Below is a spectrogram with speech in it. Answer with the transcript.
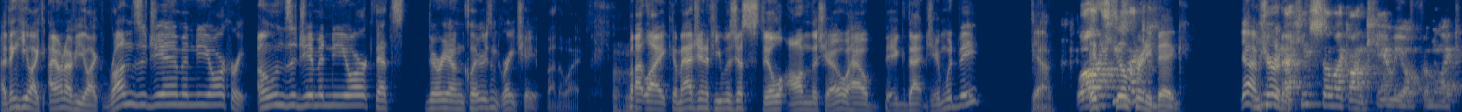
I think he like I don't know if he like runs a gym in New York or he owns a gym in New York. That's very unclear. He's in great shape, by the way. Mhm. But like, imagine if he was just still on the show, how big that gym would be. yeah, Well, it's he's still like- pretty big. Yeah, I'm he's- sure it like, he's still like on cameo from like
